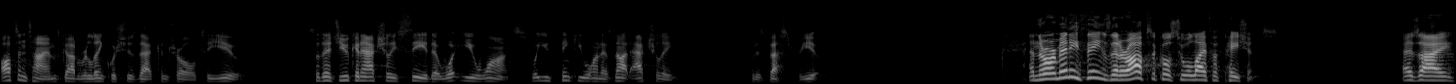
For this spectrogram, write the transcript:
oftentimes God relinquishes that control to you so that you can actually see that what you want, what you think you want, is not actually what is best for you. And there are many things that are obstacles to a life of patience. As I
